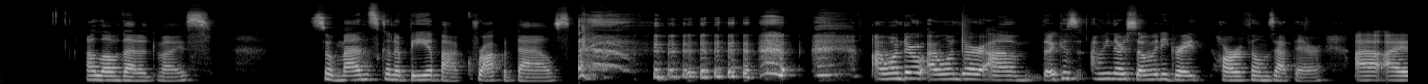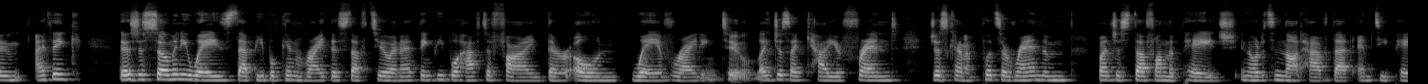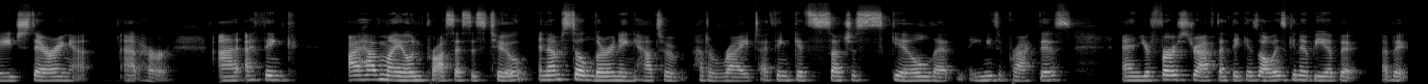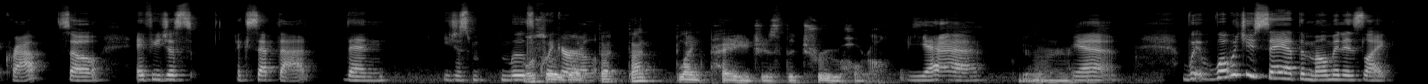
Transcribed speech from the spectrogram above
I love that advice. So man's gonna be about crocodiles. I wonder. I wonder. Um, because I mean, there's so many great horror films out there. Uh, I I think there's just so many ways that people can write this stuff too, and I think people have to find their own way of writing too. Like just like how your friend just kind of puts a random bunch of stuff on the page in order to not have that empty page staring at at her. I, I think I have my own processes too, and I'm still learning how to how to write. I think it's such a skill that you need to practice. And your first draft, I think, is always going to be a bit a bit crap. So if you just accept that, then you just move Also, quicker. like, that, that blank page is the true horror. yeah, You know? yeah. Wh- What would you say at the moment is like?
